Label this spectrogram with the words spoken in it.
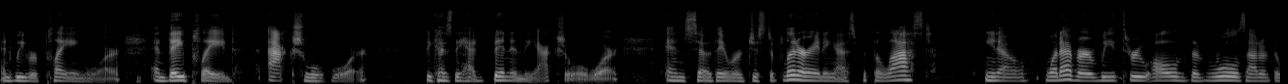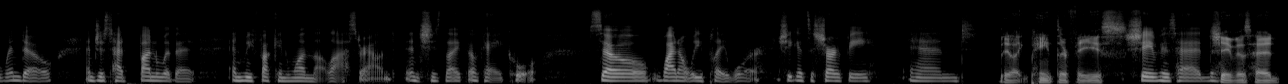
and we were playing war and they played actual war because they had been in the actual war. And so they were just obliterating us. But the last you know whatever we threw all of the rules out of the window and just had fun with it. And we fucking won that last round. And she's like okay cool. So why don't we play war? She gets a sharpie and they like paint their face. shave his head. Shave his head.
